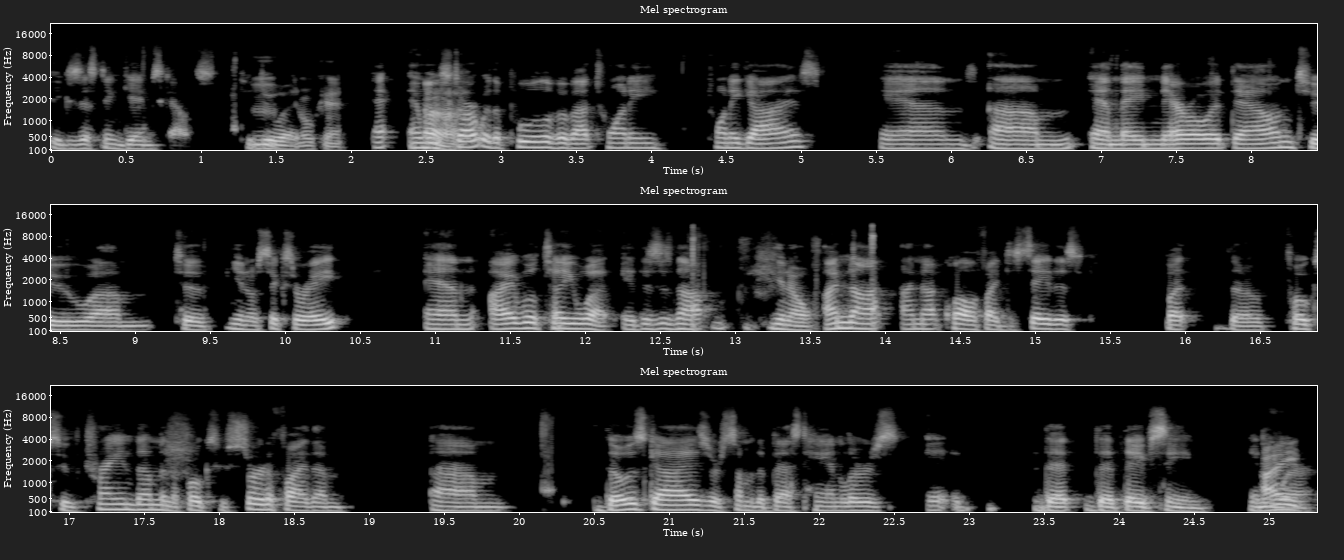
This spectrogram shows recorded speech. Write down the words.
existing game scouts to do Mm, it Okay. A- and we Oh. start with a pool of about 20 20 guys and um and they narrow it down to um to you know six or eight and i will tell you what eh, this is not you know i'm not i'm not qualified to say this but the folks who've trained them and the folks who certify them um those guys are some of the best handlers eh, that that they've seen anywhere.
